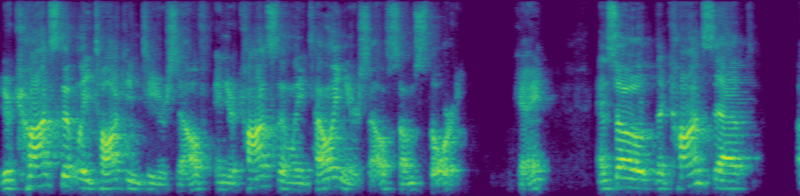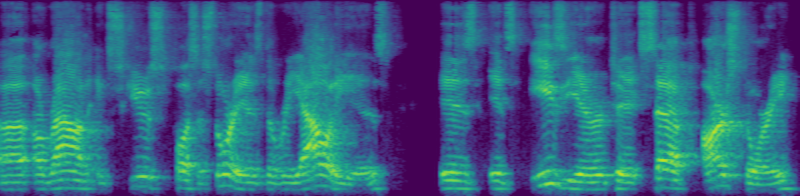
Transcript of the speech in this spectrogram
You're constantly talking to yourself and you're constantly telling yourself some story. Okay. And so the concept uh, around excuse plus a story is the reality is is it's easier to accept our story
